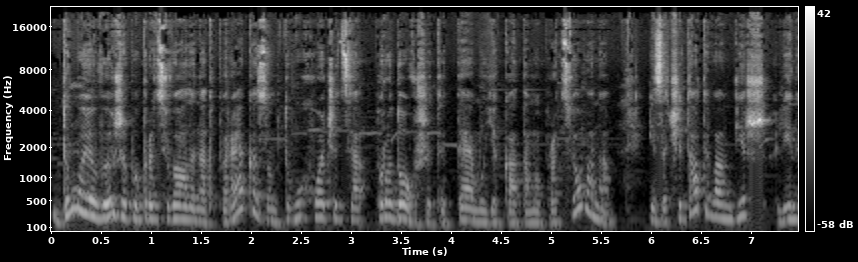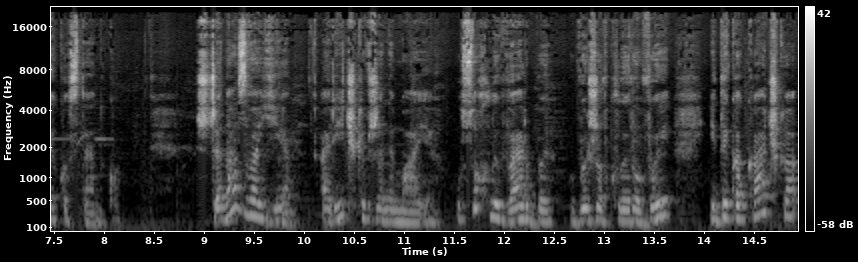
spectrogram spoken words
Думаю, ви вже попрацювали над переказом, тому хочеться продовжити тему, яка там опрацьована, і зачитати вам вірш Ліни Костенко. Ще назва є, а річки вже немає. Усохли верби, вижовкли рови, і дика качка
